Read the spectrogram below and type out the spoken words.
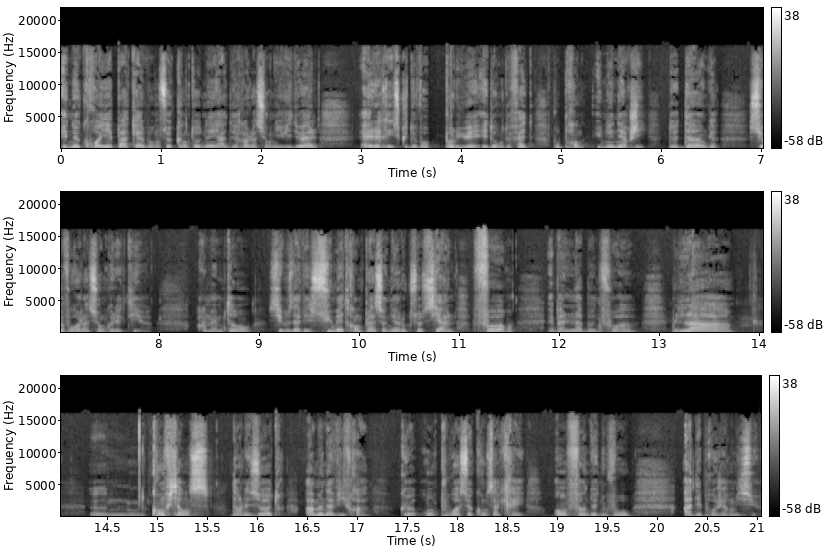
et ne croyez pas qu'elles vont se cantonner à des relations individuelles. Elles risquent de vous polluer et donc de fait vous prendre une énergie de dingue sur vos relations collectives. En même temps, si vous avez su mettre en place un dialogue social fort, eh ben la bonne foi, la euh, confiance dans les autres, à mon avis, fera qu'on pourra se consacrer enfin de nouveau à des projets ambitieux.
